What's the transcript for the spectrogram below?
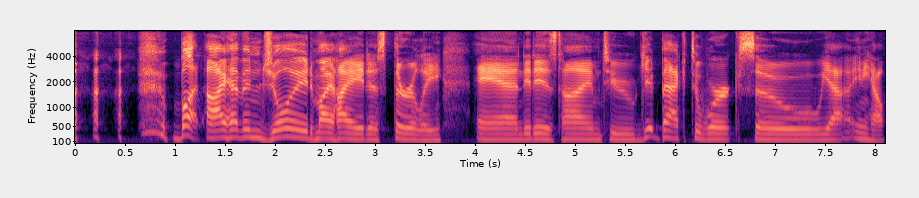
but I have enjoyed my hiatus thoroughly, and it is time to get back to work. So, yeah, anyhow.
